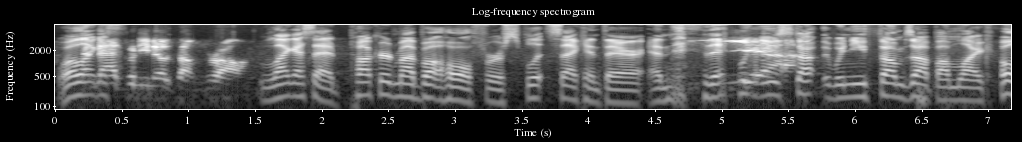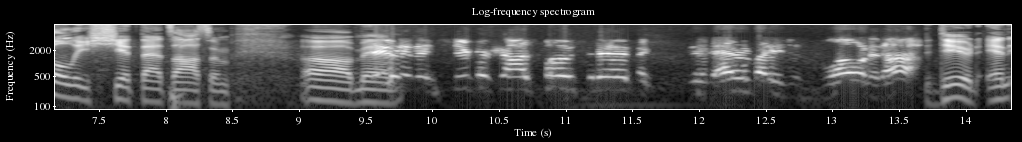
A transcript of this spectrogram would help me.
Well, like and I, that's when you know something's wrong. like I said, puckered my butthole for a split second there, and then when you Yeah. stu- when you thumbs up, I'm like, holy shit, that's awesome. Oh man, Dude, and then Supercross posted it. Dude, everybody's just blowing it up. dude, and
